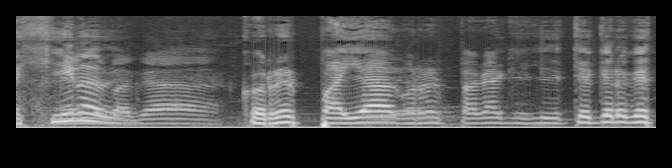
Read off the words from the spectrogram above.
Imagínate. acá. correr para allá, correr para acá. Que, que- que creo que,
